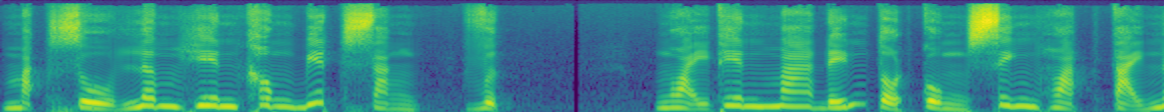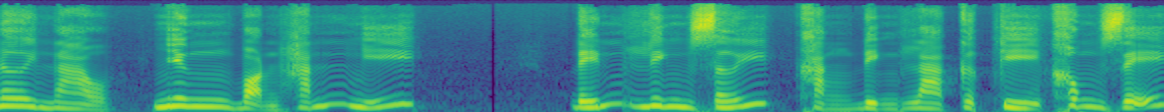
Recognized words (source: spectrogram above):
mặc dù Lâm Hiên không biết rằng vực ngoại thiên ma đến tột cùng sinh hoạt tại nơi nào, nhưng bọn hắn nghĩ. Đến linh giới khẳng định là cực kỳ không dễ,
